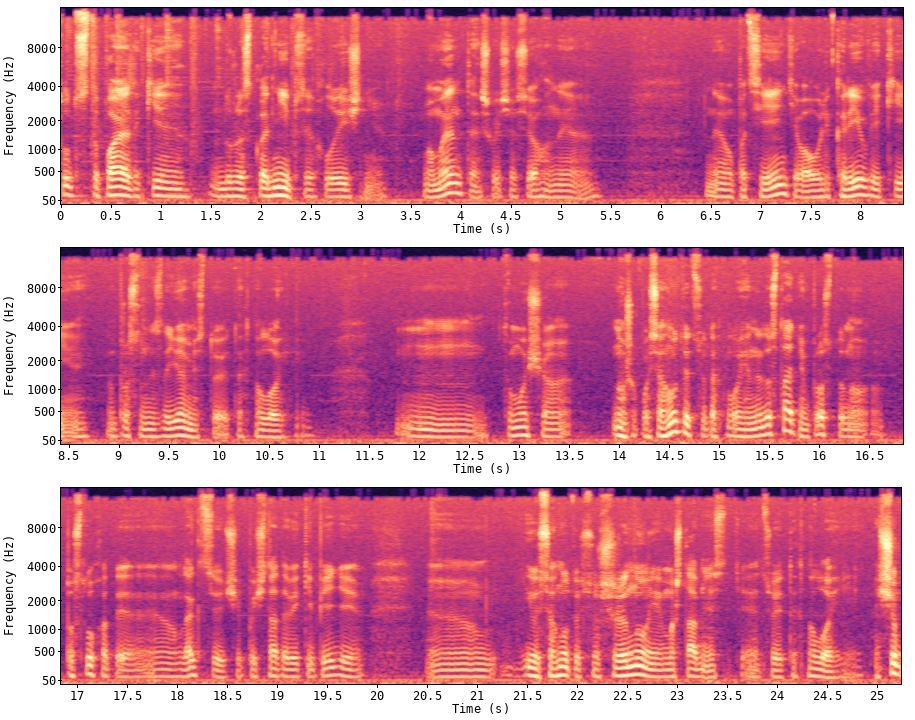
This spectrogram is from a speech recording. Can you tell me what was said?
Тут вступають такі дуже складні психологічні моменти, швидше всього, не, не у пацієнтів, а у лікарів, які ну, просто не знайомі з тою технологією. Тому що, ну, щоб осягнути цю технологію, недостатньо просто ну, послухати лекцію чи почитати Вікіпедію і осягнути всю ширину і масштабність е, цієї технології. Щоб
